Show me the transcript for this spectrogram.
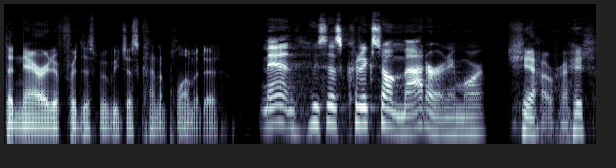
the narrative for this movie just kind of plummeted. Man, who says critics don't matter anymore? Yeah, right.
